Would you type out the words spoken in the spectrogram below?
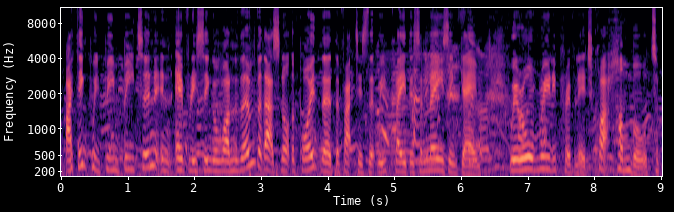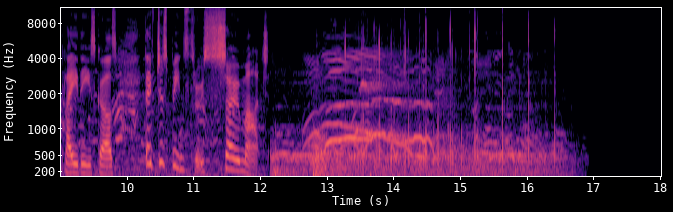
I think we've been beaten in every single one of them, but that's not the point. The, the, fact is that we've played this amazing game. We're all really privileged, quite humbled to play these girls. They've just been through so much. Uhul!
